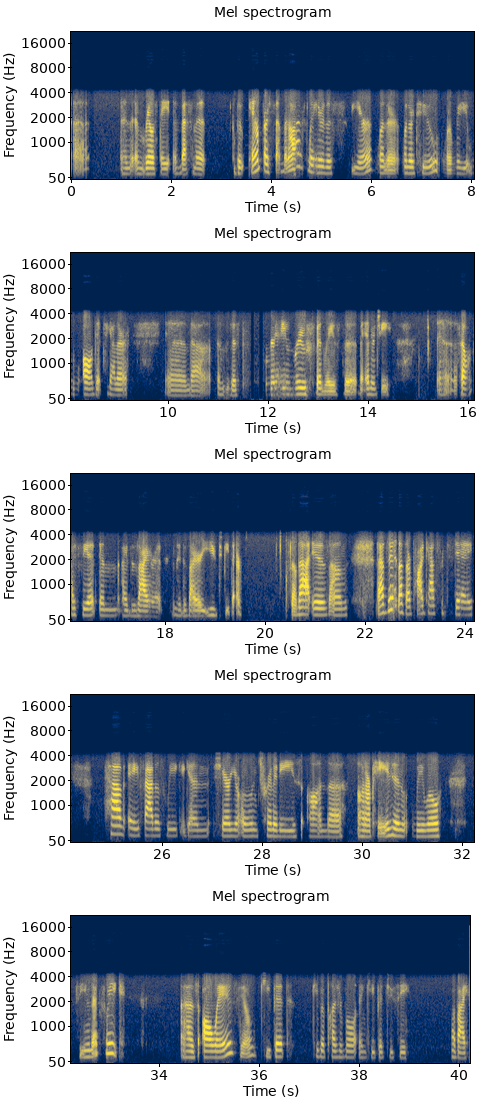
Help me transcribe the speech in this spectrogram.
uh, an, a real estate investment boot camp or seminars later this year, one or one or two, where we will all get together and uh, and just raise the roof and raise the the energy. Uh, so I see it and I desire it, and I desire you to be there. So that is um, that's it. That's our podcast for today. Have a fabulous week. Again, share your own trinities on the on our page, and we will see you next week as always, you know, keep it keep it pleasurable and keep it juicy. Bye bye.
